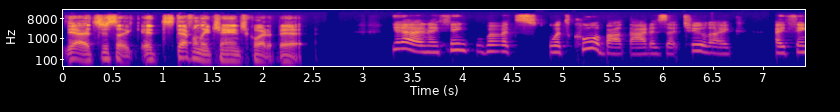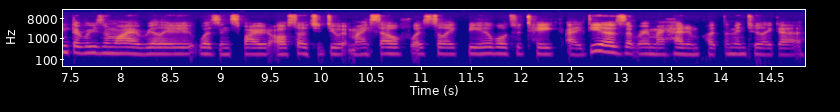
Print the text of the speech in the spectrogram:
yeah it's just like it's definitely changed quite a bit yeah and i think what's what's cool about that is that too like i think the reason why i really was inspired also to do it myself was to like be able to take ideas that were in my head and put them into like a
